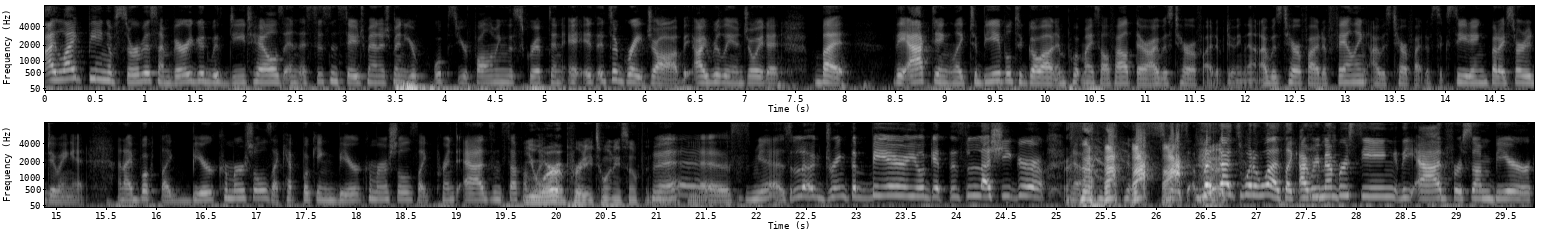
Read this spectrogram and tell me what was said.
I like being of service. I'm very good with details and assistant stage management. You're, whoops, you're following the script, and it, it, it's a great job. I really enjoyed it, but the acting, like to be able to go out and put myself out there, I was terrified of doing that. I was terrified of failing. I was terrified of succeeding, but I started doing it, and I booked like beer commercials. I kept booking beer commercials, like print ads and stuff. I'm you like, were a pretty twenty something. Yes, yes. Look, drink the beer. You'll get this lushy girl. No, but that's what it was. Like I remember seeing the ad for some beer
